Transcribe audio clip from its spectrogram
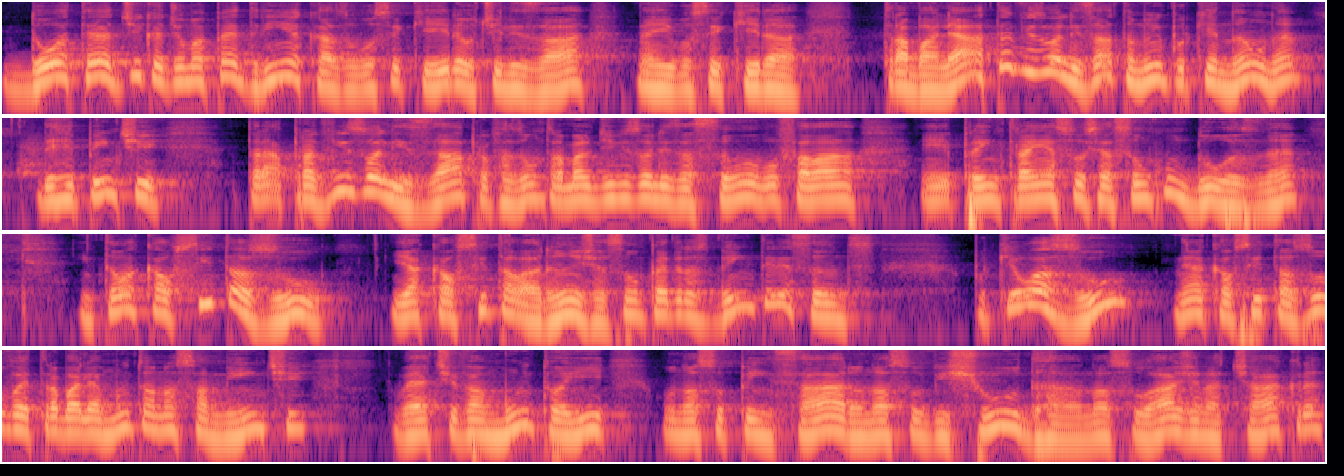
Dou até a dica de uma pedrinha, caso você queira utilizar né, e você queira trabalhar, até visualizar também, por que não, né? De repente para visualizar, para fazer um trabalho de visualização, eu vou falar eh, para entrar em associação com duas, né? Então a calcita azul e a calcita laranja são pedras bem interessantes, porque o azul, né, a calcita azul vai trabalhar muito a nossa mente, vai ativar muito aí o nosso pensar, o nosso vishuddha, o nosso ajna chakra,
